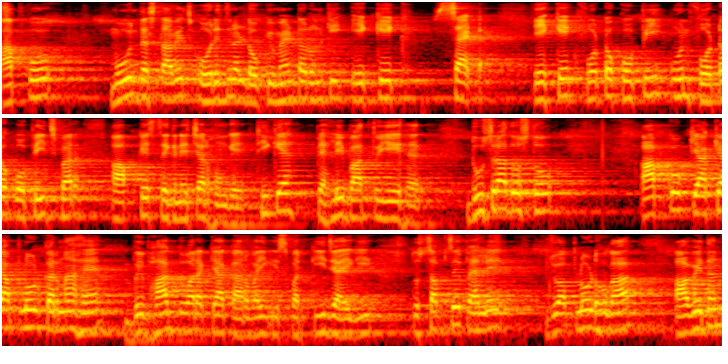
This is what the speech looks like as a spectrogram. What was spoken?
आपको मूल दस्तावेज़, ओरिजिनल डॉक्यूमेंट और उनकी एक एक सेट एक एक फ़ोटोकॉपी, उन फोटोकॉपीज पर आपके सिग्नेचर होंगे। ठीक है? पहली बात तो ये है। दूसरा दोस्तों, आपको क्या क्या अपलोड करना है, विभाग द्वारा क्या कार्रवाई इस पर की जाएगी तो सबसे पहले जो अपलोड होगा, आवेदन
